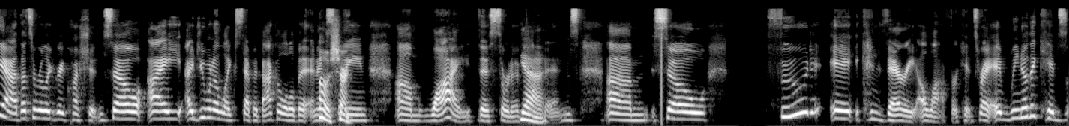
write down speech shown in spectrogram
Yeah, that's a really great question. So I I do want to like step it back a little bit and Oh, sure. explain um why this sort of Yeah. happens. Um so food it can vary a lot for kids, right? And we know that kids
